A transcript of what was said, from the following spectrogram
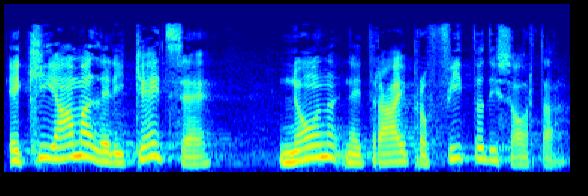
e chi ama le ricchezze non ne trae profitto di sorta.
